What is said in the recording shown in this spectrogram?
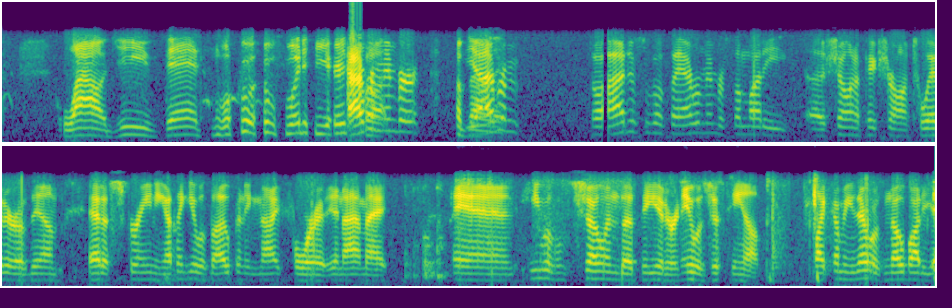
wow, geez, Dan, what, what are your I remember. about Yeah, I it? rem- so I just was gonna say I remember somebody uh, showing a picture on Twitter of them at a screening. I think it was the opening night for it in IMAX, and he was showing the theater, and it was just him. Like I mean, there was nobody else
